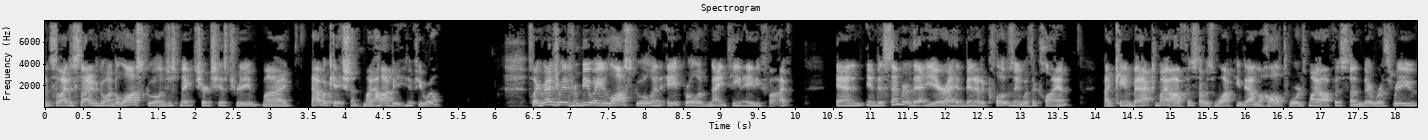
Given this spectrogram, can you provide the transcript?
And so I decided to go into law school and just make church history my avocation, my hobby, if you will. So I graduated from BYU Law School in April of 1985. And in December of that year, I had been at a closing with a client I came back to my office. I was walking down the hall towards my office, and there were three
